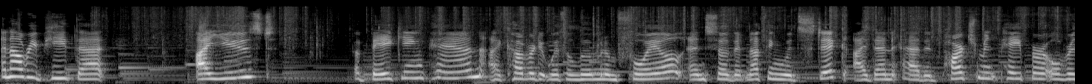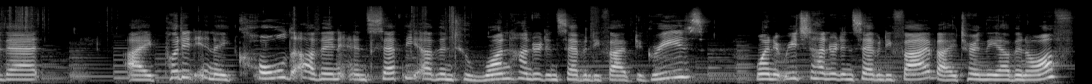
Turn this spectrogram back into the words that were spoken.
And I'll repeat that. I used a baking pan. I covered it with aluminum foil and so that nothing would stick, I then added parchment paper over that I put it in a cold oven and set the oven to 175 degrees. When it reached 175, I turned the oven off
